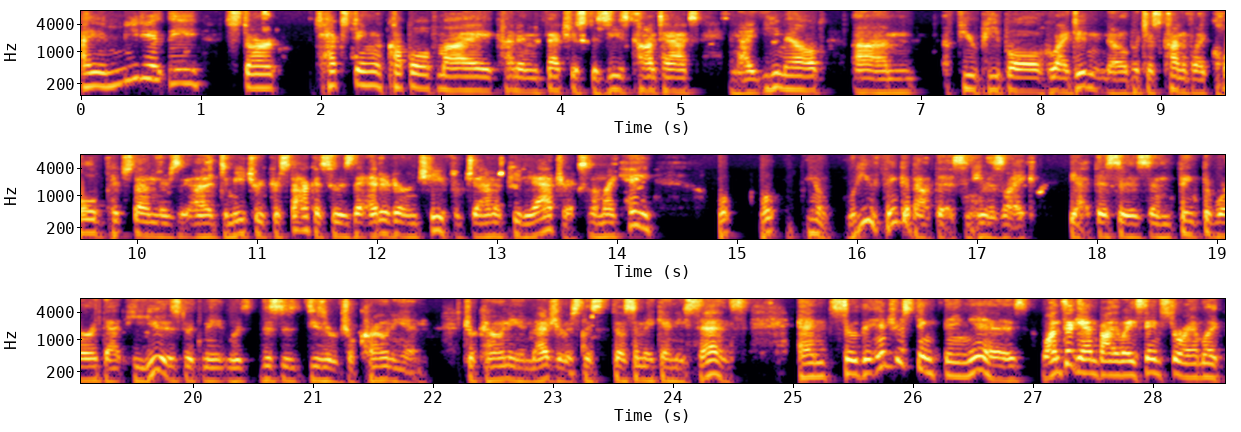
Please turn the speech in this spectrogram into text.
I immediately start texting a couple of my kind of infectious disease contacts, and I emailed um, a few people who I didn't know, but just kind of like cold pitch them. There's uh, Dimitri Christakis, who is the editor in chief of JAMA Pediatrics, and I'm like, hey, what, what, you know, what do you think about this? And he was like, yeah, this is, and think the word that he used with me was this is these are draconian, draconian measures. This doesn't make any sense. And so the interesting thing is, once again, by the way, same story. I'm like,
